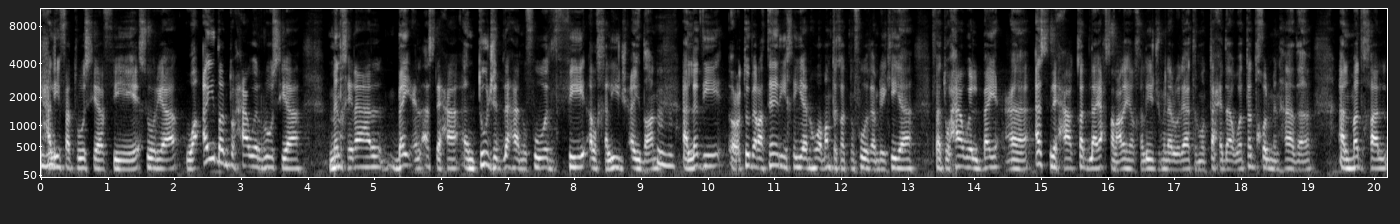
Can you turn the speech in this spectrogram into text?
حليفة روسيا في سوريا وأيضا تحاول روسيا من خلال بيع الأسلحة أن توجد لها نفوذ في الخليج أيضا. الذي اعتبر تاريخيا هو منطقة نفوذ أمريكية فتحاول بيع أسلحة قد لا يحصل عليها الخليج من الولايات المتحدة وتدخل من هذا المدخل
